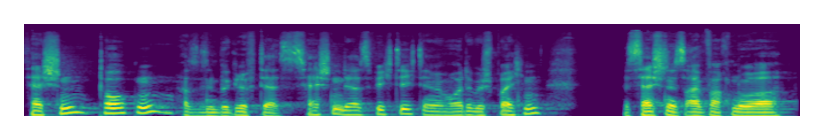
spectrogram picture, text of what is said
Session Token, also den Begriff der Session, der ist wichtig, den wir heute besprechen. Eine Session ist einfach nur,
